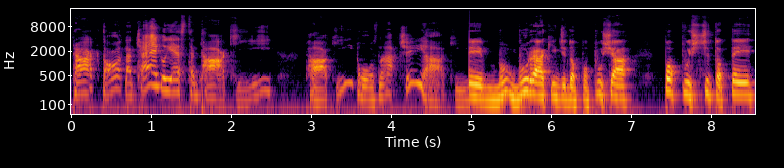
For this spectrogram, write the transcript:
Tak, to dlaczego jestem taki? Taki to znaczy jaki. Bu burak idzie do popusia. Popuś, czy to ty?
